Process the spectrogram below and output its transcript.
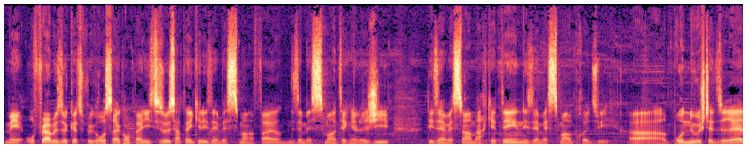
Mais au fur et à mesure que tu veux grossir la compagnie, c'est sûr et certain qu'il y a des investissements à faire, des investissements en technologie, des investissements en marketing, des investissements en produits. Euh, pour nous, je te dirais,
